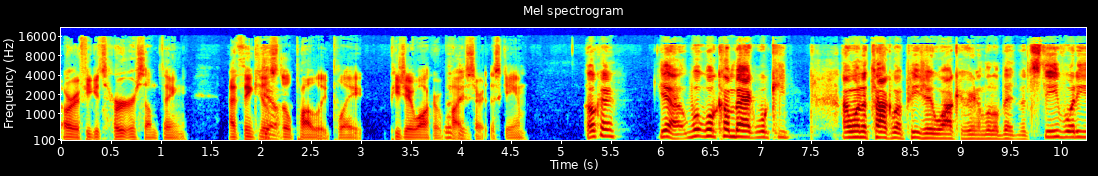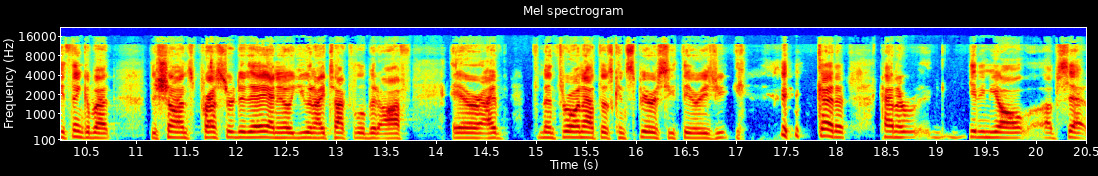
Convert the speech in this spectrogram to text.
or if he gets hurt or something, I think he'll Yeah. still probably play PJ Walker will probably Okay. start this game. Okay. Yeah, we'll, we'll come back. We'll keep. I want to talk about PJ Walker here in a little bit. But Steve, what do you think about Deshaun's presser today? I know you and I talked a little bit off air. I've been throwing out those conspiracy theories. You kind of, kind of getting you all upset.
